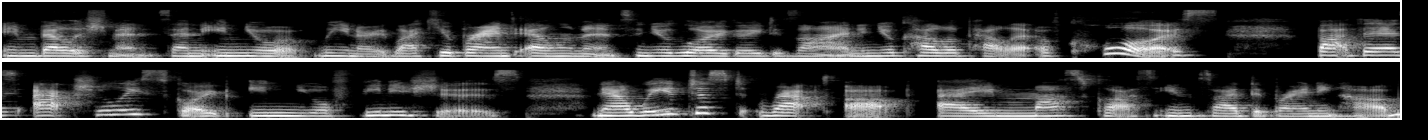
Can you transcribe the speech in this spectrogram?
embellishments and in your, you know, like your brand elements and your logo design and your color palette, of course but there's actually scope in your finishes. Now, we've just wrapped up a masterclass inside the Branding Hub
